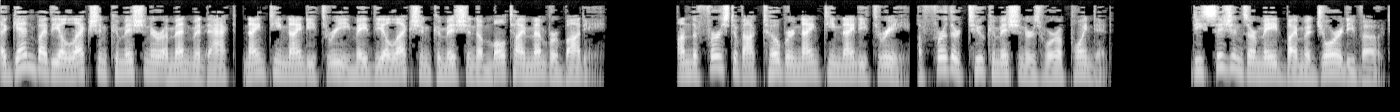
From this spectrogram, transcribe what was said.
Again by the Election Commissioner Amendment Act, 1993 made the Election Commission a multi-member body. On 1 October 1993, a further two commissioners were appointed. Decisions are made by majority vote.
